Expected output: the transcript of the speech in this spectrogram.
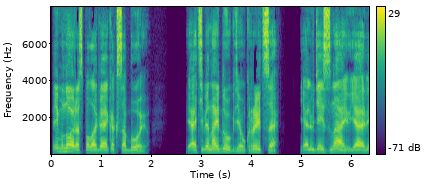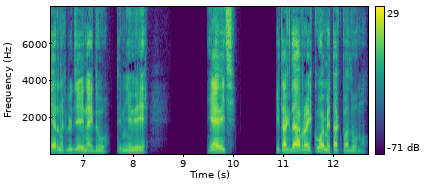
Ты мной располагай как собою. Я тебе найду, где укрыться. Я людей знаю, я верных людей найду. Ты мне верь. Я ведь и тогда в райкоме так подумал.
